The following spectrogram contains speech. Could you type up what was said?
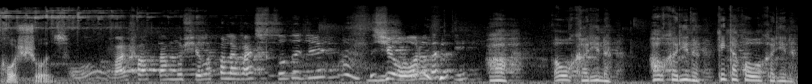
rochoso. Pô, vai faltar mochila pra levar isso tudo de, de ouro daqui. Ah, a ocarina, a ocarina. Quem tá com a ocarina?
